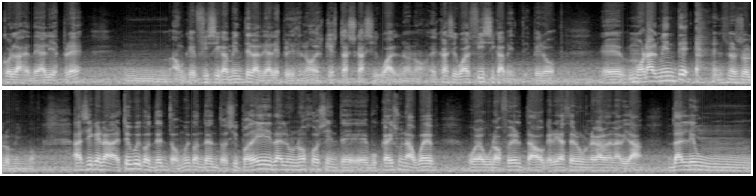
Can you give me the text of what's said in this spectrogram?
con las de AliExpress, mm, aunque físicamente las de AliExpress dicen, no, es que esta es casi igual, no, no, es casi igual físicamente, pero eh, moralmente no son lo mismo. Así que nada, estoy muy contento, muy contento. Si podéis darle un ojo, si eh, buscáis una web o alguna oferta o queréis hacer un regalo de Navidad, darle un,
